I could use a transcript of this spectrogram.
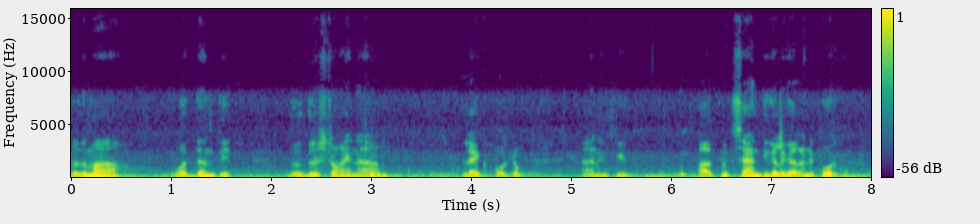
ప్రథమ వద్దంతి దురదృష్టం ఆయన లేకపోవటం ఆయనకి ఆత్మకి శాంతి కలగాలని కోరుకుంటున్నాను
